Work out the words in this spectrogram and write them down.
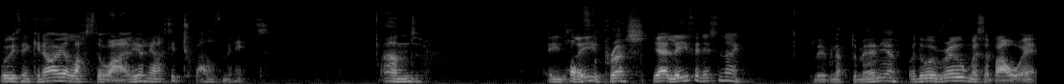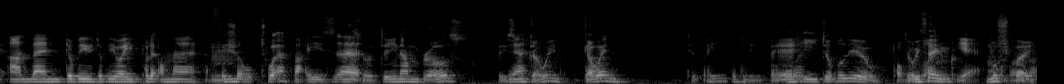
we were thinking, oh, he'll last a while. He only lasted twelve minutes. And He's hot off the press. Yeah, leaving, isn't he? Leaving after Mania. Well, there were rumours about it, and then WWE put it on their official Twitter that he's uh, So Dean Ambrose is yeah. going. going to AEW. probably. AEW. Do we think? Yeah. Must probably. be.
